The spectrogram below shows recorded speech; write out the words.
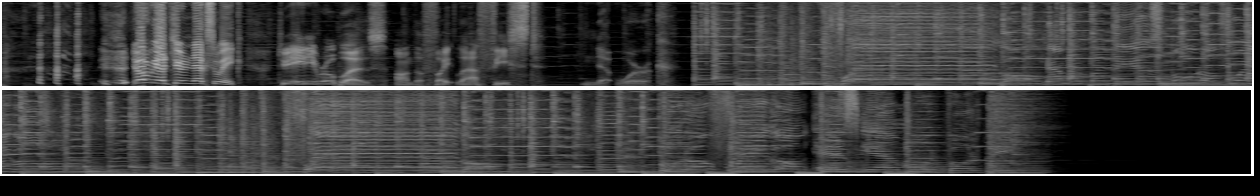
don't forget to tune in next week to AD Robles on the Fight Laugh Feast Network.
